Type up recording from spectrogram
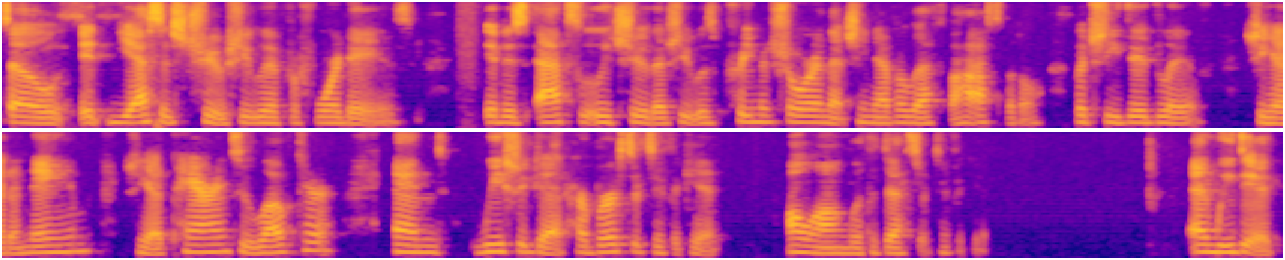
So it yes, it's true. She lived for four days. It is absolutely true that she was premature and that she never left the hospital, but she did live. She had a name, she had parents who loved her, and we should get her birth certificate along with the death certificate. And we did.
